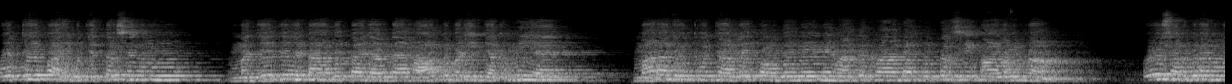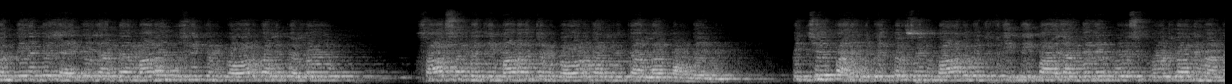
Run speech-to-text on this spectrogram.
ਉੱਥੇ ਭਾਈ ਬਚਿੱਤਰ ਸਿੰਘ ਨੂੰ ਮੰਜੇ ਤੇ ਲਟਾ ਦਿੱਤਾ ਜਾਂਦਾ ਹੈ, ਹਾਲਤ ਬੜੀ ਜ਼ਖਮੀ ਹੈ। ਮਹਾਰਾਜ ਉੱਥੋਂ ਚਾਲੇ ਪਾਉਂਦੇ ਨੇ ਨਿਹੰਗ ਖਾਨ ਦਾ ਪੁੱਤਰ ਸੀ ਆਲਮ ਖਾਨ ਉਹ ਸਤਿਗੁਰਾਂ ਨੂੰ ਅੱਗੇ ਅੱਗੇ ਲੈ ਕੇ ਜਾਂਦਾ। ਮਹਾਰਾਜ, ਤੁਸੀਂ ਚਮਕੌਰ ਵੱਲ ਚੱਲੋ। ਸਾਧ ਸੰਗਤ ਜੀ ਮਹਾਰਾਜ ਚਮਕੌਰ ਵੱਲ ਨੂੰ ਚਾਲਾ ਪਾਉਂਦੇ ਨੇ। ਪਿੱਛੇ ਭਾਈ ਬਚਿੱਤਰ ਸਿੰਘ ਬਾਅਦ ਵਿੱਚ ਸ਼ਹੀਦੀ ਪਾ ਜਾਂਦੇ ਨੇ। ਉਸ ਕੋਟਲਾ ਨਿਹੰਗ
